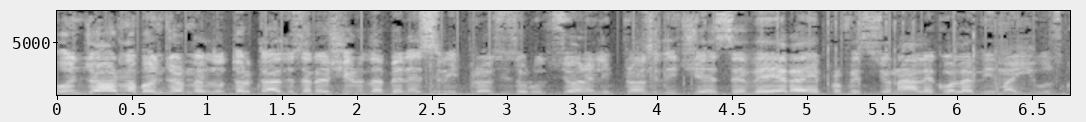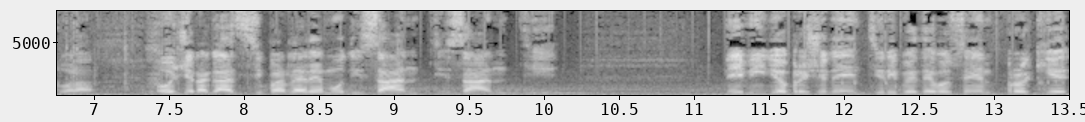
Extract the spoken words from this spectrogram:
Buongiorno, buongiorno al dottor Claudio Saracino da Benessere Ipnosi Soluzione, l'ipnosi DCS vera e professionale con la V maiuscola. Oggi ragazzi parleremo di santi, santi. Nei video precedenti ripetevo sempre che,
